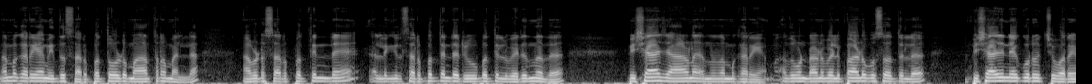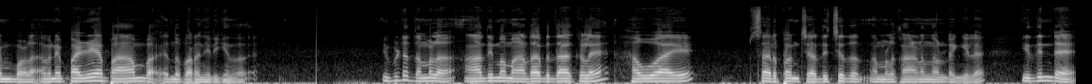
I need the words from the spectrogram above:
നമുക്കറിയാം ഇത് സർപ്പത്തോട് മാത്രമല്ല അവിടെ സർപ്പത്തിന്റെ അല്ലെങ്കിൽ സർപ്പത്തിന്റെ രൂപത്തിൽ വരുന്നത് പിശാജാണ് എന്ന് നമുക്കറിയാം. അതുകൊണ്ടാണ് വെളിപ്പാട് പുസ്തകത്തിൽ പിശാജിനെക്കുറിച്ച് പറയുമ്പോൾ അവനെ പഴയ പാമ്പ് എന്ന് പറഞ്ഞിരിക്കുന്നത്. ഇവിടെ നമ്മൾ ആദിമ മാതാപിതാക്കളെ ഹൗവായെ സർപ്പം ചതിച്ചത് നമ്മൾ കാണുന്നുണ്ടെങ്കിൽ ഇതിന്റെ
